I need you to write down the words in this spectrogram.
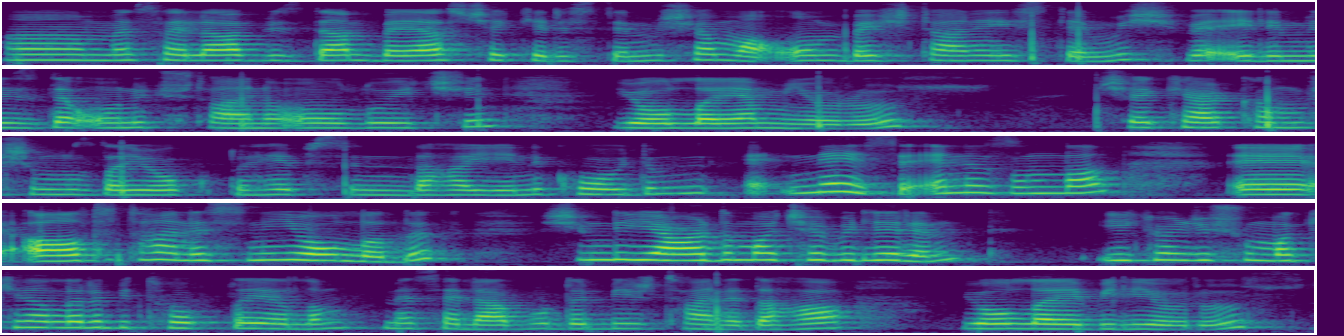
Ha, mesela bizden beyaz şeker istemiş ama 15 tane istemiş ve elimizde 13 tane olduğu için yollayamıyoruz. Şeker kamışımız da yoktu. Hepsini daha yeni koydum. E, neyse en azından e, 6 tanesini yolladık. Şimdi yardım açabilirim. İlk önce şu makinaları bir toplayalım. Mesela burada bir tane daha yollayabiliyoruz.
